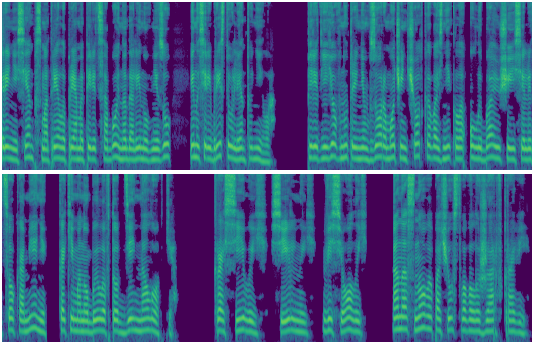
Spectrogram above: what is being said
Ренесент смотрела прямо перед собой на долину внизу и на серебристую ленту Нила. Перед ее внутренним взором очень четко возникло улыбающееся лицо Камени, каким оно было в тот день на лодке. Красивый, сильный, веселый. Она снова почувствовала жар в крови.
